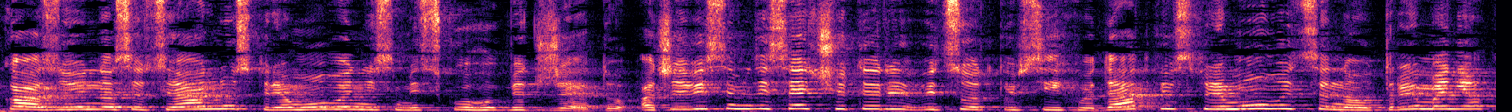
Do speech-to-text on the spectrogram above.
вказує на соціальну спрямованість міського бюджету, адже 84% всіх видатків спрямовуються на утримання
